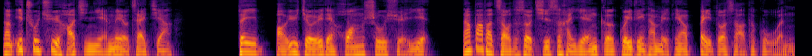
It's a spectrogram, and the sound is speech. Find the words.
那么一出去好几年没有在家，所以宝玉就有点荒疏学业。那爸爸走的时候，其实很严格规定他每天要背多少的古文，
